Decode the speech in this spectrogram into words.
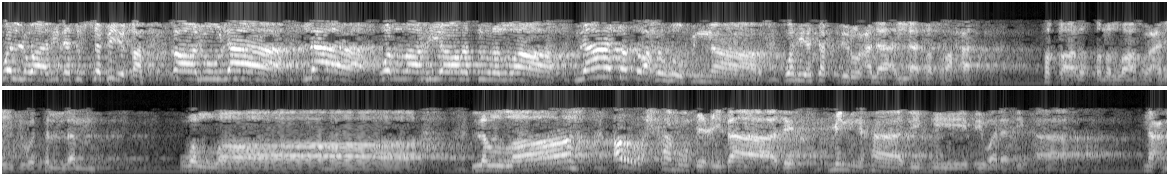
والوالدة الشفيقة قالوا لا لا والله يا رسول الله لا تطرحه في النار وهي تقدر على أن لا تطرحه. فقال صلى الله عليه وسلم والله لله أرحم بعباده من هذه بولدها. نعم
